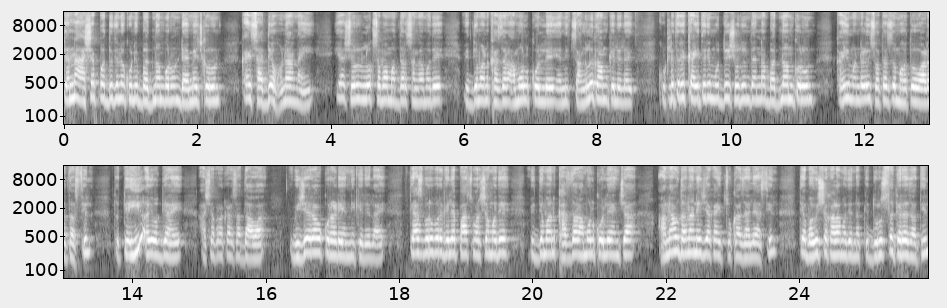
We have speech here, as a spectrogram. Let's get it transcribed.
त्यांना अशा पद्धतीनं कोणी बदनाम करून डॅमेज करून काही साध्य होणार नाही. या शिरूर लोकसभा मतदारसंघामध्ये विद्यमान खासदार अमोल कोल्हे यांनी चांगलं काम केलेलं आहे. कुठले तरी काहीतरी मुद्दे शोधून त्यांना बदनाम करून काही मंडळी स्वतःचं महत्त्व वाढत असतील तर तेही अयोग्य आहे अशा प्रकारचा दावा विजयराव कुराडे यांनी केलेला आहे. त्याचबरोबर गेल्या पाच वर्षामध्ये विद्यमान खासदार अमोल कोल्हे यांच्या अनावधानाने ज्या काही चुका झाल्या असतील त्या भविष्यकाळामध्ये नक्की दुरुस्त केल्या जातील.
